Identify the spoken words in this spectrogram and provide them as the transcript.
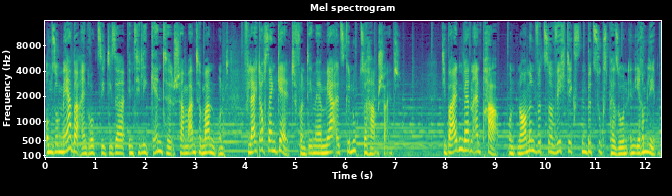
Umso mehr beeindruckt sie dieser intelligente, charmante Mann und vielleicht auch sein Geld, von dem er mehr als genug zu haben scheint. Die beiden werden ein Paar und Norman wird zur wichtigsten Bezugsperson in ihrem Leben.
